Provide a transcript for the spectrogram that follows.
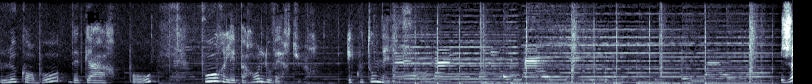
Le Corbeau d'Edgar Poe pour les paroles d'ouverture. Écoutons Nelly. Je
